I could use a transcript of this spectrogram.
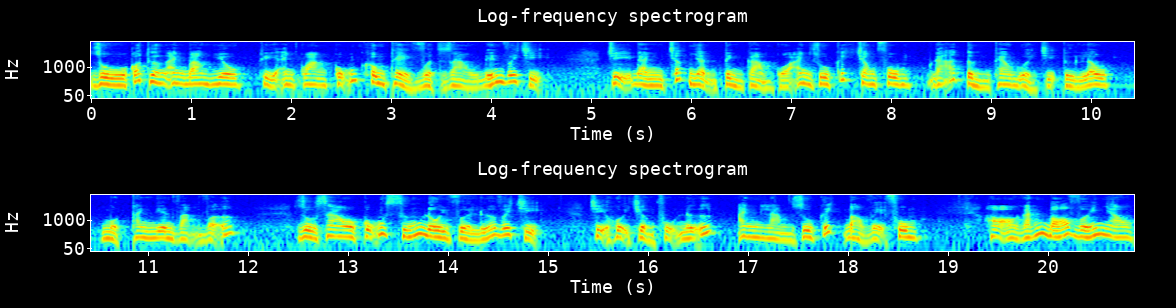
dù có thương anh bao nhiêu thì anh Quang cũng không thể vượt rào đến với chị. Chị đành chấp nhận tình cảm của anh du kích trong phum đã từng theo đuổi chị từ lâu, một thanh niên vạm vỡ. Dù sao cũng xứng đôi vừa lứa với chị. Chị hội trưởng phụ nữ, anh làm du kích bảo vệ phum. Họ gắn bó với nhau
